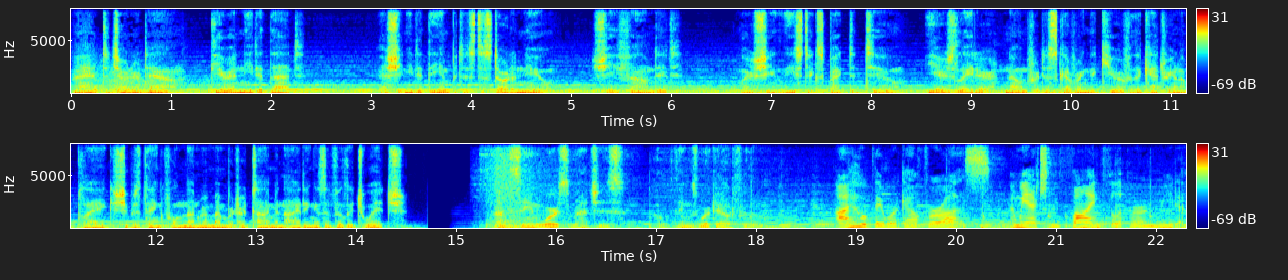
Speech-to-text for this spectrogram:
I had to turn her down. Keira needed that, as she needed the impetus to start anew. She found it where she least expected to. Years later, known for discovering the cure for the Catriona plague, she was thankful none remembered her time in hiding as a village witch. I've seen worse matches. Hope things work out for them. I hope they work out for us, and we actually find Philippa and Rita.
